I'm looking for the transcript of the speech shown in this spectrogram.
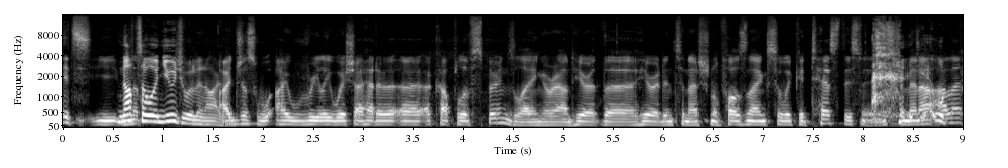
it's You- not no- so unusual in I Ireland. just w- I really wish I had a, a, a couple of spoons laying around here at the here at International Poznań so we could test this instrument. Ale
